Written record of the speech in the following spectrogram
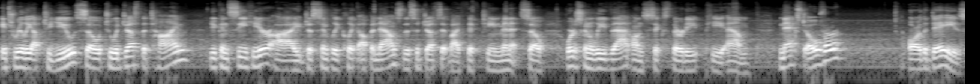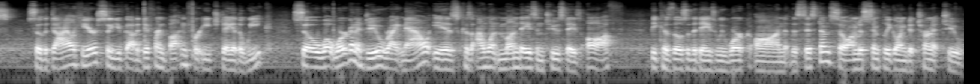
it's really up to you. So to adjust the time, you can see here, I just simply click up and down, so this adjusts it by 15 minutes. So we're just gonna leave that on 6.30 p.m. Next over are the days. So the dial here, so you've got a different button for each day of the week. So what we're gonna do right now is, because I want Mondays and Tuesdays off, because those are the days we work on the system, so I'm just simply going to turn it to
